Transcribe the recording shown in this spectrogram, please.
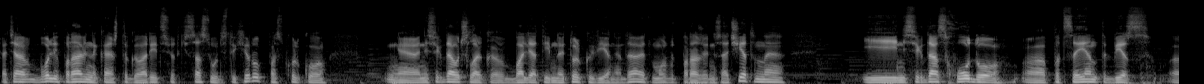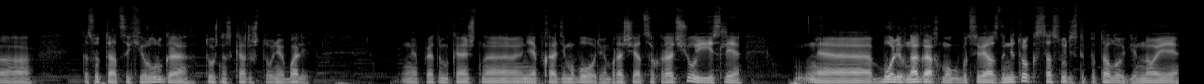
Хотя более правильно, конечно, говорить все-таки сосудистый хирург, поскольку э, не всегда у человека болят именно только вены. Да? Это может быть поражение сочетанное. И не всегда сходу э, пациент без э, консультации хирурга точно скажет, что у него болит. Э, Поэтому, конечно, необходимо вовремя обращаться к врачу. И если э, боли в ногах могут быть связаны не только с сосудистой патологией, но и,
